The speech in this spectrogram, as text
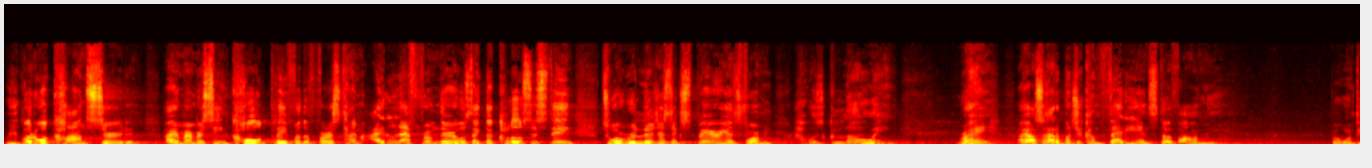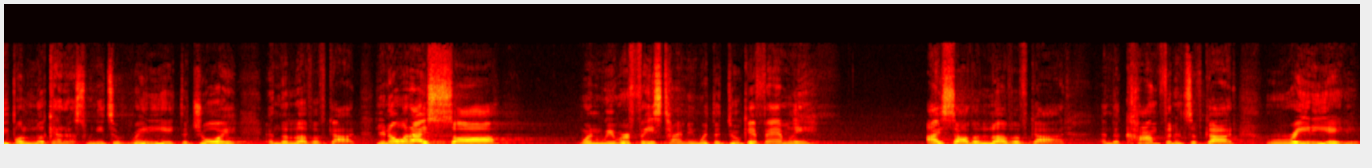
We go to a concert, and I remember seeing Coldplay for the first time. I left from there. It was like the closest thing to a religious experience for me. I was glowing, right? I also had a bunch of confetti and stuff on me. But when people look at us, we need to radiate the joy and the love of God. You know what I saw when we were FaceTiming with the Duque family? I saw the love of God and the confidence of God radiating.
